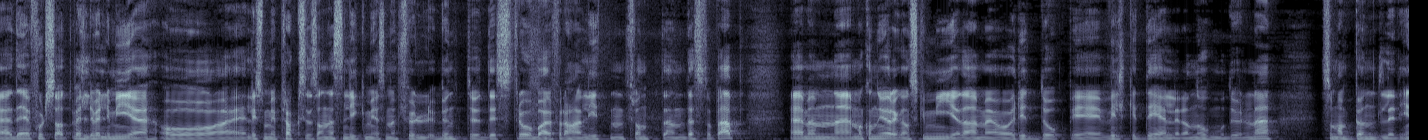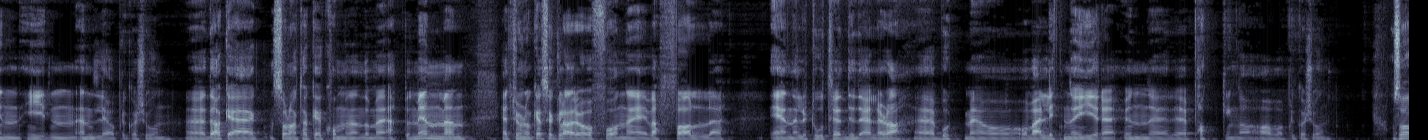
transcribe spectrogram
Uh, det er fortsatt veldig veldig mye, og liksom i praksis er nesten like mye som en full Ubuntu-distro, bare for å ha en liten front-end desktop-app. Men man kan gjøre ganske mye der med å rydde opp i hvilke deler av Node-modulene som man bøndler inn i den endelige applikasjonen. Jeg, så langt har ikke jeg kommet enda med appen min, men jeg tror nok jeg skal klare å få ned i hvert fall en eller to tredjedeler da, eh, bort med å, å, være litt nøyere under pakkinga av applikasjonen. Og så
